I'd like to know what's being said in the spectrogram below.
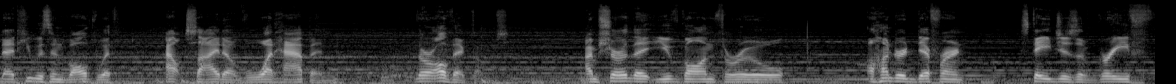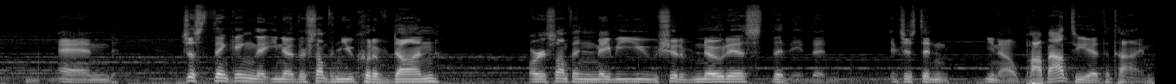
that he was involved with outside of what happened, they're all victims I'm sure that you've gone through a hundred different stages of grief and just thinking that, you know, there's something you could have done or something maybe you should have noticed that that it just didn't, you know, pop out to you at the time.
